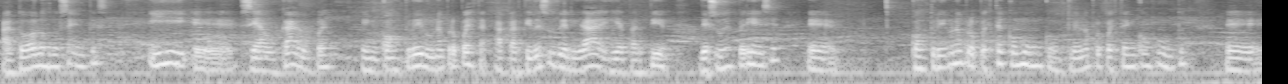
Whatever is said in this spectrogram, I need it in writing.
a todos los docentes y eh, se abocaron pues, en construir una propuesta a partir de sus realidades y a partir de sus experiencias, eh, construir una propuesta común, construir una propuesta en conjunto eh,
